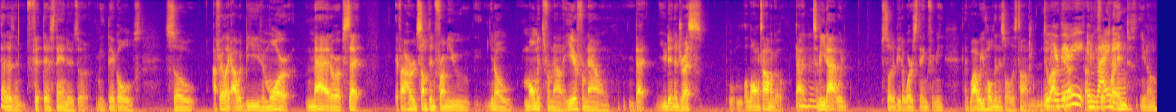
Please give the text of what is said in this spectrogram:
that doesn't fit their standards or meet their goals. So I feel like I would be even more mad or upset if I heard something from you, you know, moments from now, a year from now, that you didn't address a long time ago. That mm-hmm. to me, that would sort of be the worst thing for me. Like, why were you holding this all this time? Do You're I, very I, I inviting. You, you know.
